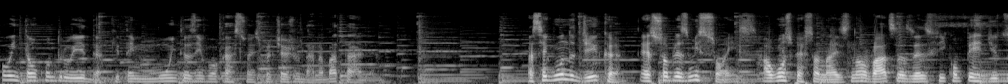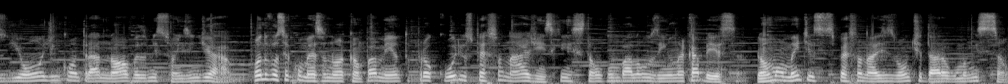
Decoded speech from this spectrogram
ou então com druida, que tem muitas invocações para te ajudar na batalha. A segunda dica é sobre as missões. Alguns personagens novatos às vezes ficam perdidos de onde encontrar novas missões em Diablo. Quando você começa no acampamento, procure os personagens que estão com um balãozinho na cabeça. Normalmente esses personagens vão te dar alguma missão.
